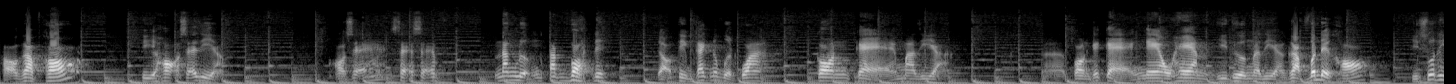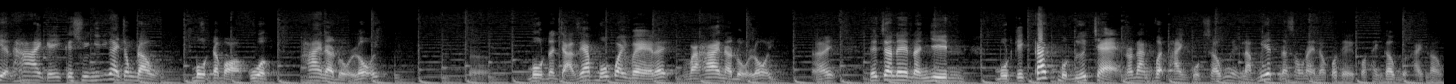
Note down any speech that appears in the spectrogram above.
Họ gặp khó thì họ sẽ gì ạ? Họ sẽ sẽ sẽ năng lượng tăng vọt đi. Để họ tìm cách nó vượt qua. Còn kẻ mà gì ạ? à, À, còn cái kẻ nghèo hèn thì thường là gì ạ? Gặp vấn đề khó. Thì xuất hiện hai cái cái suy nghĩ ngay trong đầu. Một là bỏ cuộc, hai là đổ lỗi. Ờ, một là trả dép bố quay về đấy, và hai là đổ lỗi. Đấy. Thế cho nên là nhìn một cái cách một đứa trẻ nó đang vận hành cuộc sống ấy là biết là sau này nó có thể có thành công được hay không.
